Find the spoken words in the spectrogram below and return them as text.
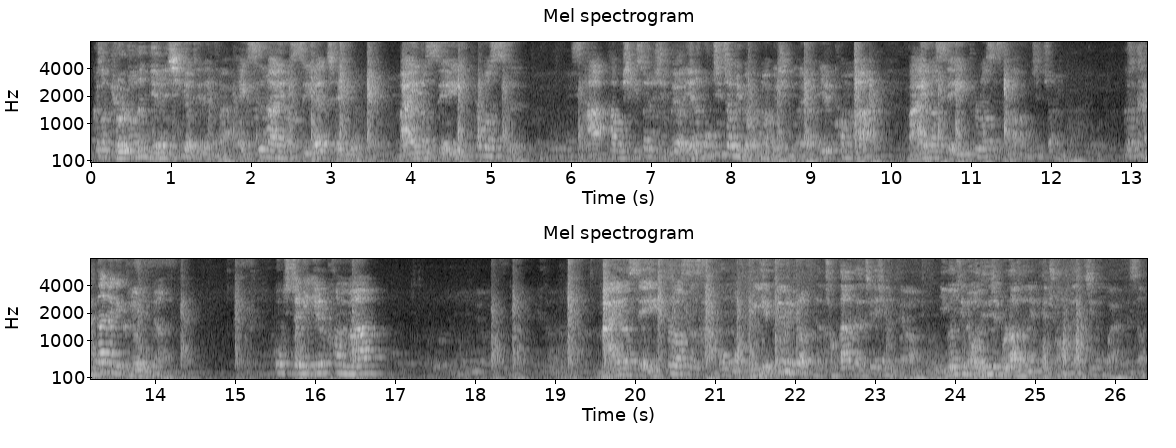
그래서 결론은 얘는 식이 어떻게 되는 거야? x-1의 제곱 마이너스 a 플러스 4 하고 식이 써주시고요. 얘는 꼭지점이 몇 콤마 몇인 거예요? 1 콤마 마이너스 a 플러스 4가 꼭지점인 거야. 그래서 간단하게 그려보면 꼭지점이 1 콤마 마이너스 a 플러스 4고 뭐 되게 그릴 필요 없습니다. 적당한 데다 찍으시면 돼요. 이건 선생님이 어딘지 몰라서 그냥 대충 아무 데나 찍은 거야. 됐어?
